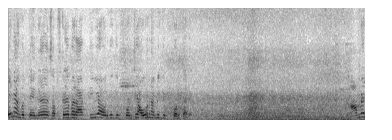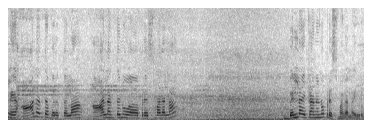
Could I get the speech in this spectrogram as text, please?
ಏನಾಗುತ್ತೆ ಅಂದರೆ ಸಬ್ಸ್ಕ್ರೈಬರ್ ಆಗ್ತೀವಿ, ಅವ್ರಿಗೂ ಗಿಫ್ಟ್ ಕೊಡ್ತೀವಿ, ಅವ್ರು ನಮಗೆ ಗಿಫ್ಟ್ ಕೊಡ್ತಾರೆ. ಆಮೇಲೆ ಆಲ್ ಅಂತ ಬರುತ್ತಲ್ಲ ಆಲ್ ಅಂತಲೂ ಪ್ರೆಸ್ ಮಾಡಲ್ಲ. ಬೆಲ್ ಐಕಾನನ್ನು ಪ್ರೆಸ್ ಮಾಡಲ್ಲ ಇವರು.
